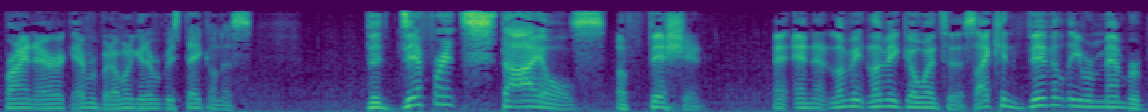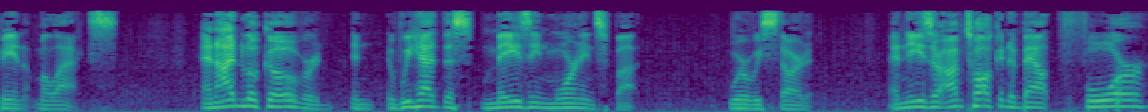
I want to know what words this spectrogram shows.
Brian, Eric, everybody. I want to get everybody's take on this. The different styles of fishing, and, and let me let me go into this. I can vividly remember being at Mille Lacs and I'd look over and we had this amazing morning spot where we started. And these are I'm talking about four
